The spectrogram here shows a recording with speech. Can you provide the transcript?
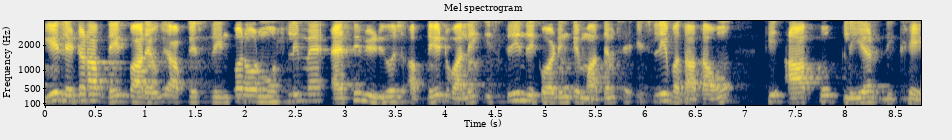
ये लेटर आप देख पा रहे होगे आपके स्क्रीन पर और मोस्टली मैं ऐसी वीडियोस अपडेट वाली स्क्रीन रिकॉर्डिंग के माध्यम से इसलिए बताता हूँ कि आपको क्लियर दिखे।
